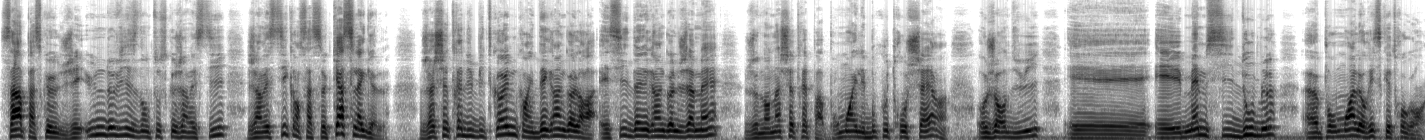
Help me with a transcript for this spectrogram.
Ça, parce que j'ai une devise dans tout ce que j'investis, j'investis quand ça se casse la gueule. J'achèterai du Bitcoin quand il dégringolera. Et s'il dégringole jamais, je n'en achèterai pas. Pour moi, il est beaucoup trop cher aujourd'hui. Et, même s'il double, euh, pour moi, le risque est trop grand.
